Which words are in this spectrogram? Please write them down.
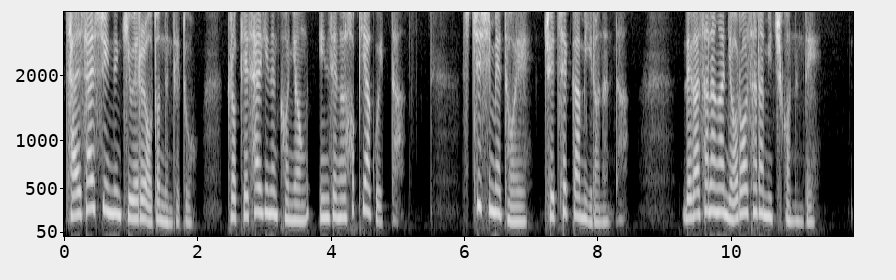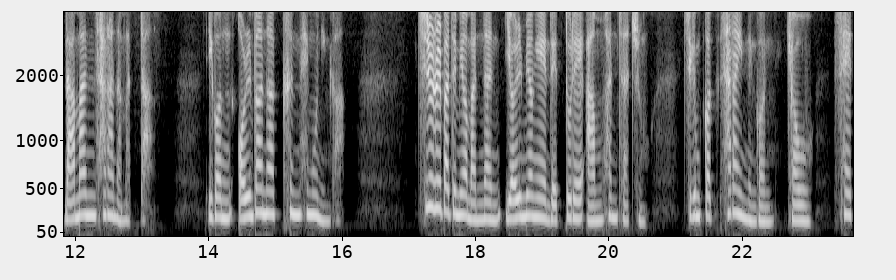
잘 살 수 있는 기회를 얻었는데도 그렇게 살기는 커녕 인생을 허비하고 있다. 수치심에 더해 죄책감이 일어난다. 내가 사랑한 여러 사람이 죽었는데 나만 살아남았다. 이건 얼마나 큰 행운인가. 치료를 받으며 만난 10명의 내 또래 암 환자 중 지금껏 살아있는 건 겨우 셋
